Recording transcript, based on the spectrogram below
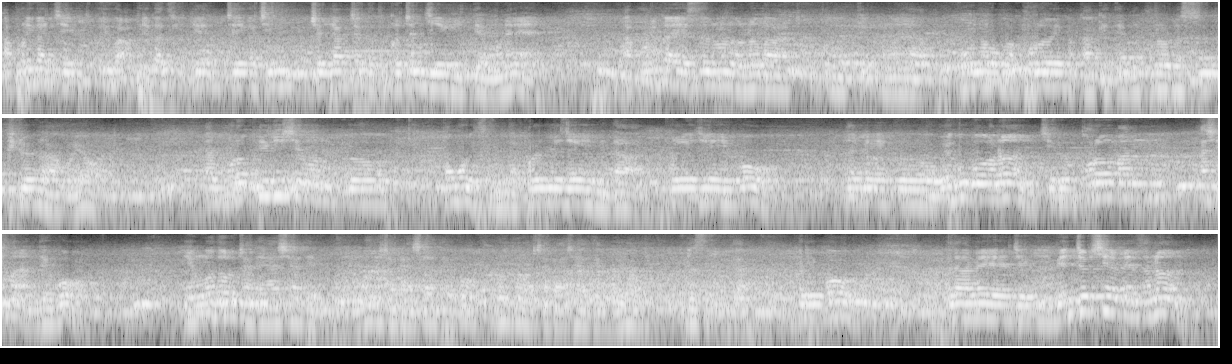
아프리카 지역 그리고 아프리카 지역에 저희가 지금 전략적 거점 지역이기 때문에 아프리카에 쓰는 언어가 그 뭐냐 공용어가 불어에 가깝기 때문에 불어를 쓸 필요를 하고요. 일단 불어 필기 시험은 그 보고 있습니다. 볼 예정입니다. 볼 예정이고 그다음에 그 외국어는 지금 불어만 하시면 안 되고 영어도 잘 하셔야 됩니다. 영어도 잘 하셔야 되고 불어도 잘 하셔야 되고요. 그렇습니다. 그리고 그다음에 저기 면접 시험에서는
